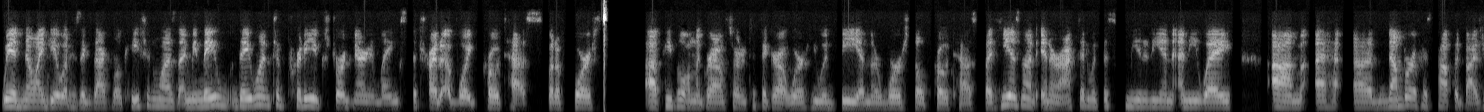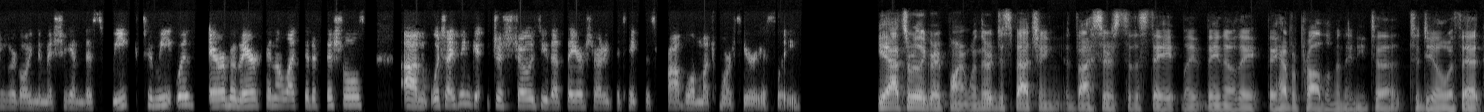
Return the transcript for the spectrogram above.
We had no idea what his exact location was. I mean, they they went to pretty extraordinary lengths to try to avoid protests, but of course, uh, people on the ground started to figure out where he would be, and there were still protests. But he has not interacted with this community in any way. Um, a, a, number of his top advisors are going to Michigan this week to meet with Arab American elected officials, um, which I think just shows you that they are starting to take this problem much more seriously. Yeah, that's a really great point. When they're dispatching advisors to the state, like they know they they have a problem and they need to to deal with it.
